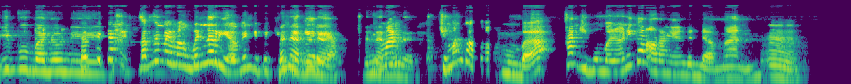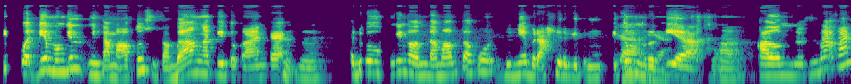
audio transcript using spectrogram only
Ibu Mbak Noni. Tapi kan, tapi memang bener ya, Vin Benar, dipikir-pikir benar. ya. Benar, Cuman- benar. Cuman kalau Mbak, kan ibu Mbak Noni kan orang yang dendaman. Mm, Jadi buat dia mungkin minta maaf tuh susah banget gitu kan. Kayak mm, mm. aduh mungkin kalau minta maaf tuh aku dunia berakhir gitu itu Ya, menurut ya. dia Ah, kalau menurut mbak kan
